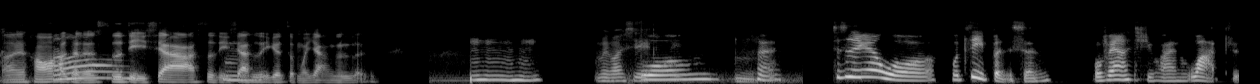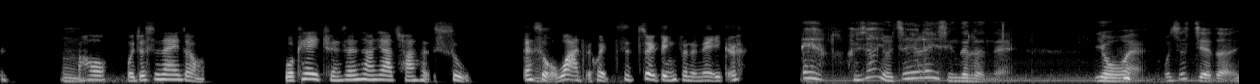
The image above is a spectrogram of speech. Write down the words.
然后他可能私底下、哦、私底下是一个怎么样的人？嗯哼嗯哼，没关系。我嗯，对，就是因为我我自己本身。我非常喜欢袜子，嗯，然后我就是那一种，我可以全身上下穿很素，但是我袜子会是最缤纷的那一个。哎、欸，好像有这些类型的人呢，有哎、欸，我是觉得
